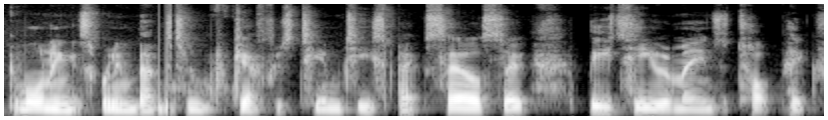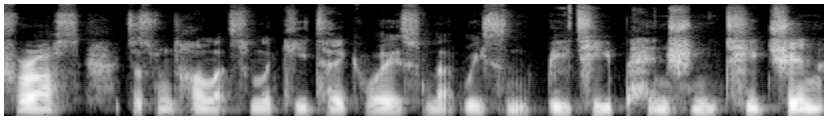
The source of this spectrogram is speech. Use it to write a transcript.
Good morning, it's William Bevington from Jefferies TMT Spec Sales. So BT remains a top pick for us. Just want to highlight some of the key takeaways from that recent BT pension teach-in.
